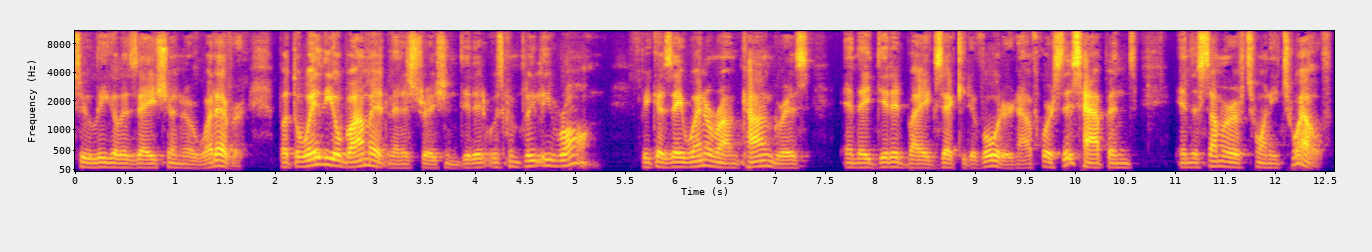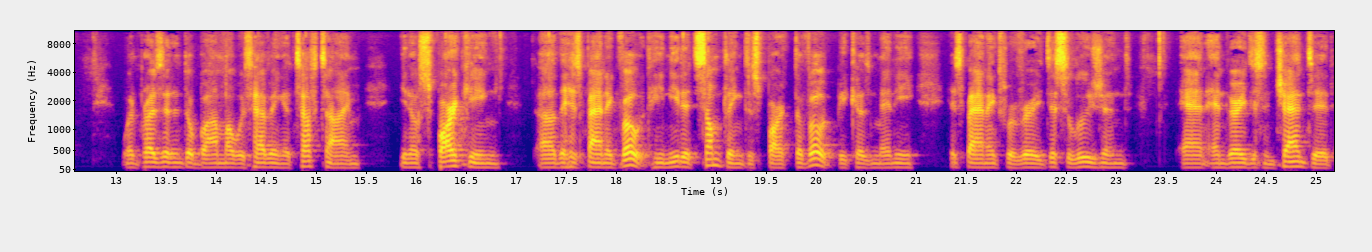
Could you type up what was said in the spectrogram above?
to legalization or whatever. But the way the Obama administration did it was completely wrong because they went around Congress and they did it by executive order. Now, of course, this happened in the summer of 2012 when President Obama was having a tough time, you know, sparking uh, the Hispanic vote. He needed something to spark the vote because many Hispanics were very disillusioned and, and very disenchanted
